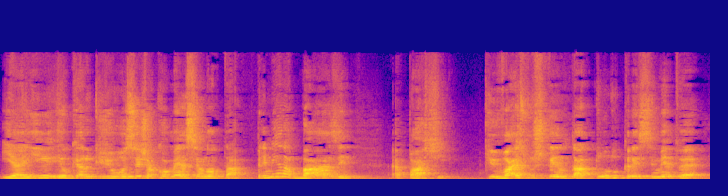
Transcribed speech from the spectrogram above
E aí eu quero que você já comece a anotar. Primeira base, a parte que vai sustentar todo o crescimento é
